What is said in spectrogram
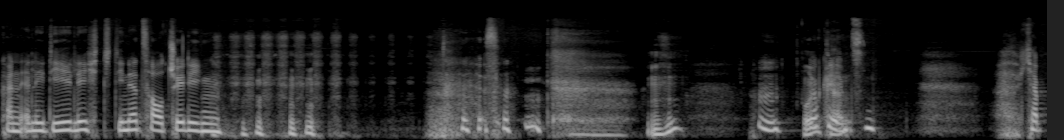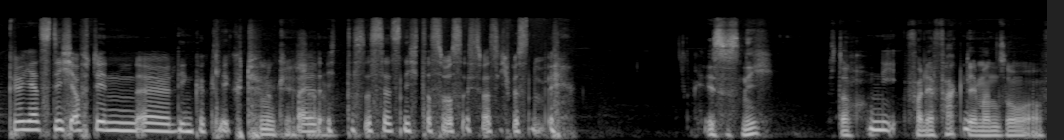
kann LED-Licht die Netzhaut schädigen. Und Okay. kannst? Ich habe jetzt nicht auf den äh, Link geklickt, Okay, weil ich, das ist jetzt nicht das, was ich, was ich wissen will. Ist es nicht? Ist doch Nie. voll der Fakt, den man so auf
